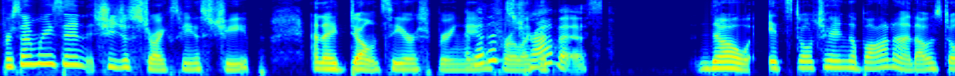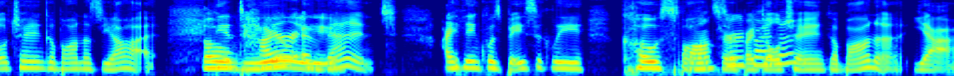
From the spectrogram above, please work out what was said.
For some reason, she just strikes me as cheap, and I don't see her springing for like a Travis. No, it's Dolce and Gabbana. That was Dolce and Gabbana's yacht. Oh, the entire really? event, I think, was basically co-sponsored Sponsored by, by Dolce them? and Gabbana. Yeah.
